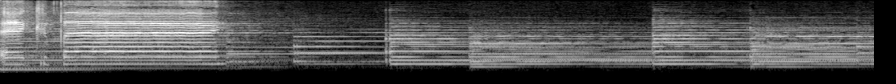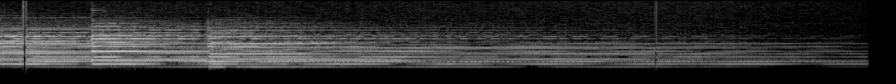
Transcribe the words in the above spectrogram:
ekber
